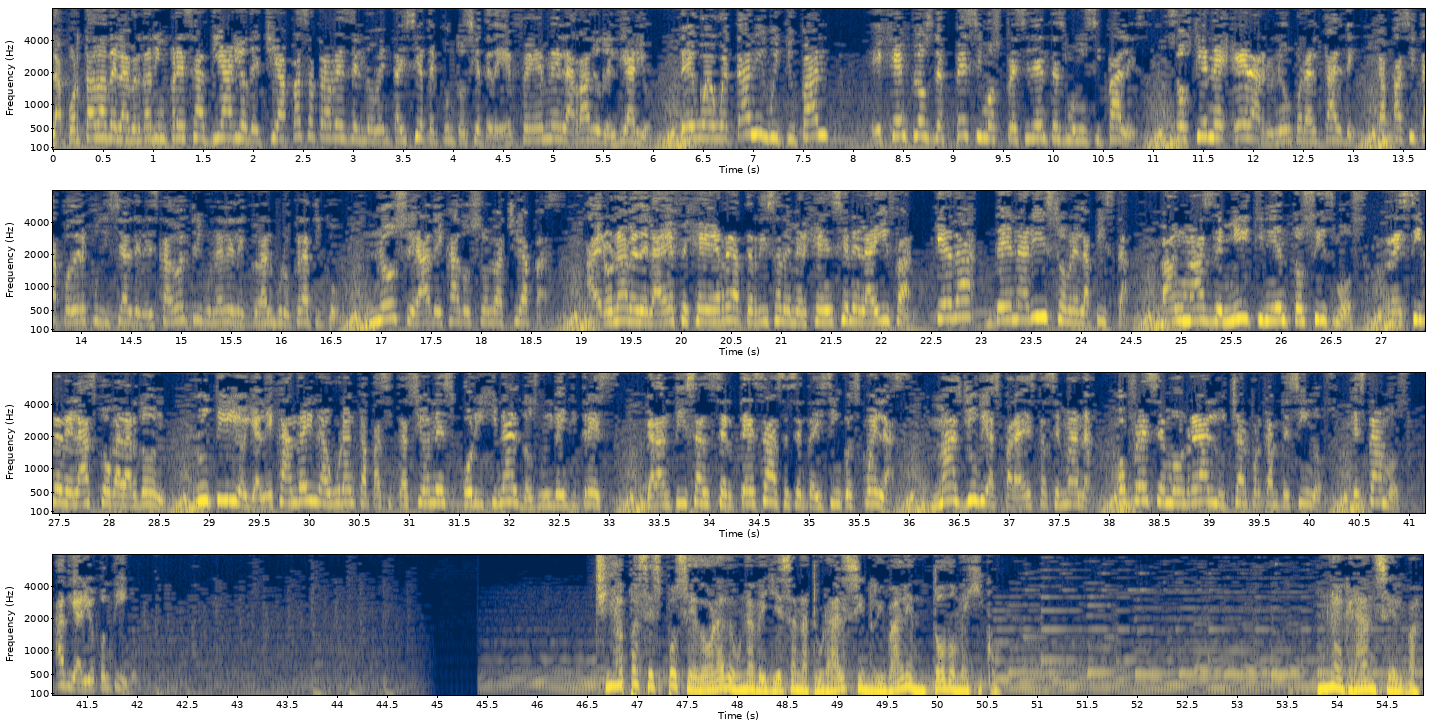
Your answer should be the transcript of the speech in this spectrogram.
La portada de la verdad impresa Diario de Chiapas a través del 97.7 de FM, la radio del diario. De Huehuetán y Huitiupán, ejemplos de pésimos presidentes municipales. Sostiene ERA reunión con alcalde. Capacita Poder Judicial del Estado al Tribunal Electoral Burocrático. No se ha dejado solo a Chiapas. Aeronave de la FGR aterriza de emergencia en el AIFA. Queda de nariz sobre la pista. Van más de 1.500 sismos. Recibe Velasco galardón. Rutilio y Alejandra inauguran capacitaciones Original 2023. Garantizan certeza a 65 escuelas. Más lluvias para esta semana. Ofrece Monreal luchar por campesinos. Estamos a diario contigo. Chiapas es poseedora de una belleza natural sin rival en todo México. Una gran selva,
